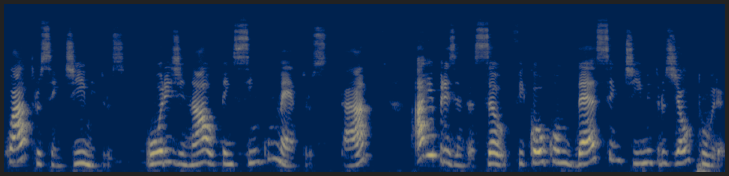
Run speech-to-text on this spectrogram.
4 centímetros, o original tem 5 metros, tá? A representação ficou com 10 centímetros de altura.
